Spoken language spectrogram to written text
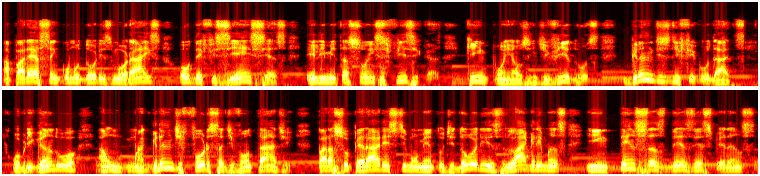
aparecem como dores morais ou deficiências e limitações físicas que impõem aos indivíduos grandes dificuldades, obrigando-o a um, uma grande força de vontade para superar este momento de dores, lágrimas e intensas desesperanças.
